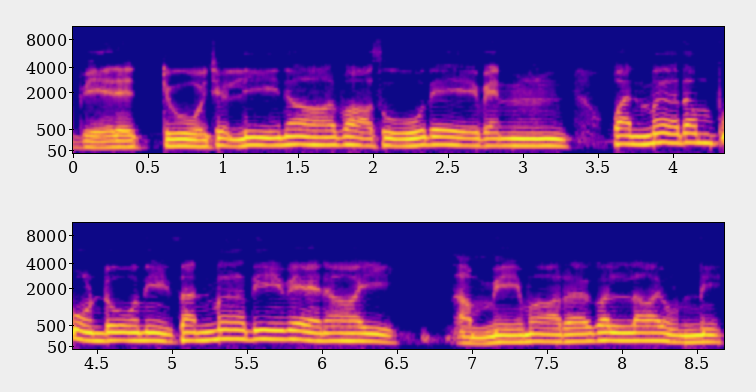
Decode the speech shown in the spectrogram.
വേരറ്റു ചൊല്ലിനാർ വാസുദേവൻ. വന്മതം പൂണ്ടു നീ സന്മതി വേനായി. നമ്മെ മാറകൊല്ല ഉണ്ണി.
